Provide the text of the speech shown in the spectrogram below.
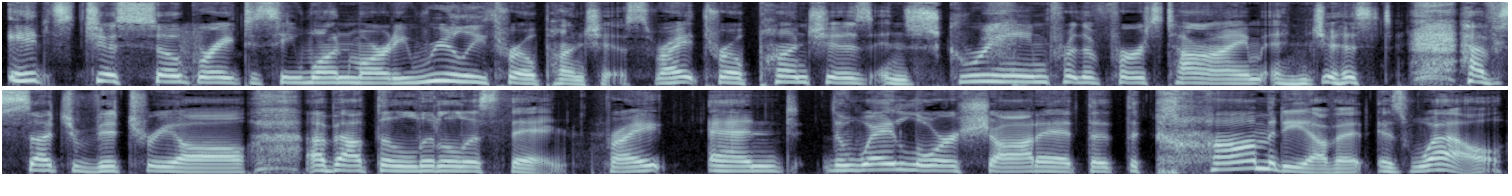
it's just so great to see one Marty really throw punches, right? Throw punches and scream for the first time and just have such vitriol about the littlest thing, right? and the way Laura shot it, the the comedy of it as well,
